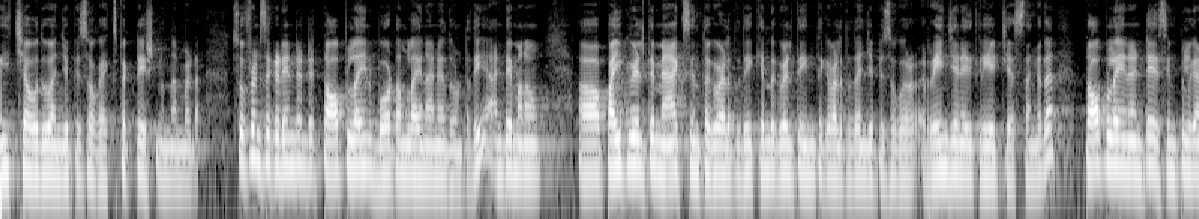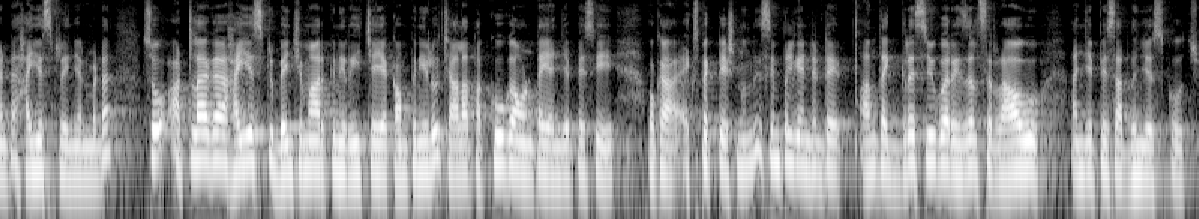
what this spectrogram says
రీచ్ అవ్వదు అని చెప్పేసి ఒక ఎక్స్పెక్టేషన్ ఉందన్నమాట. సో ఫ్రెండ్స్ ఇక్కడ ఏంటంటే టాప్ లైన్ బాటమ్ లైన్ అనేది ఉంటుంది. అంటే మనం పైకి వెళ్తే మ్యాక్స్ ఇంతకు వెళుతుంది కిందకు వెళ్తే ఇంతకు వెళుతుంది అని చెప్పేసి ఒక రేంజ్ అనేది క్రియేట్ చేస్తాం కదా. టాప్ లైన్ అంటే సింపుల్గా అంటే హైయెస్ట్ రేంజ్ అనమాట సో అట్లాగా హైయెస్ట్ బెంచ్ మార్క్ని రీచ్ అయ్యే కంపెనీలు చాలా తక్కువగా ఉంటాయి అని చెప్పేసి ఒక ఎక్స్పెక్టేషన్ ఉంది. సింపుల్గా ఏంటంటే అంత అగ్రెసివ్గా రిజల్ట్స్ రావు అని చెప్పేసి అర్థం చేసుకోవచ్చు.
